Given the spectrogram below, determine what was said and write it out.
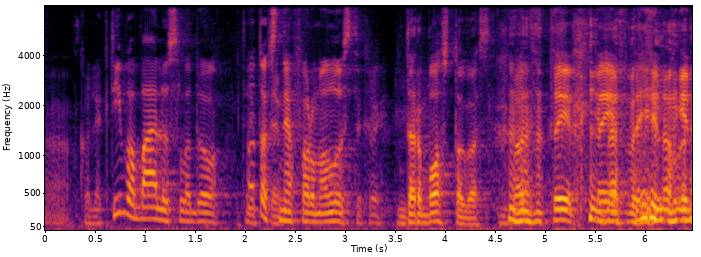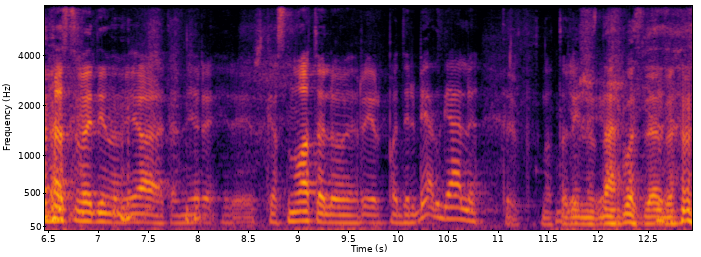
e, kolektyvo balius labiau, taip, o toks taip. taip. neformalus tikrai. Darbostogos. Vat, taip, taip, Mes taip, vadinam. kaip mes vadinam, jo, ten ir, ir, ir kas nuotoliu ir, ir padirbėti gali, Taip, nuotolinis Iš- darbas be abejo.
